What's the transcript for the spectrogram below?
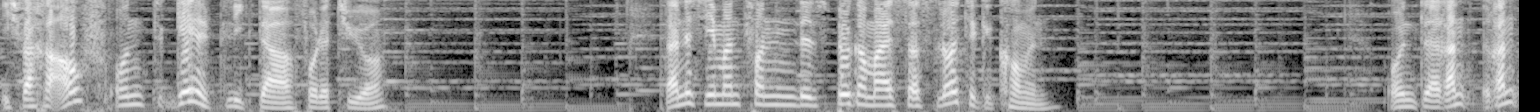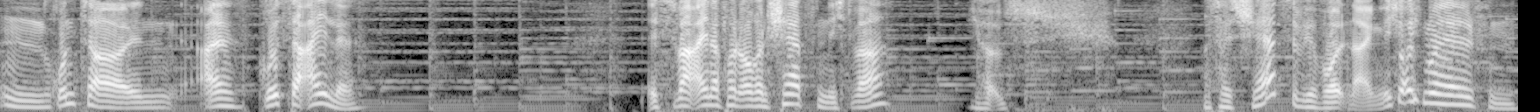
Ich wache auf und Geld liegt da vor der Tür. Dann ist jemand von des Bürgermeisters Leute gekommen. Und äh, ran rannten runter in größter Eile. Es war einer von euren Scherzen, nicht wahr? Ja, was heißt Scherze? Wir wollten eigentlich euch nur helfen.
